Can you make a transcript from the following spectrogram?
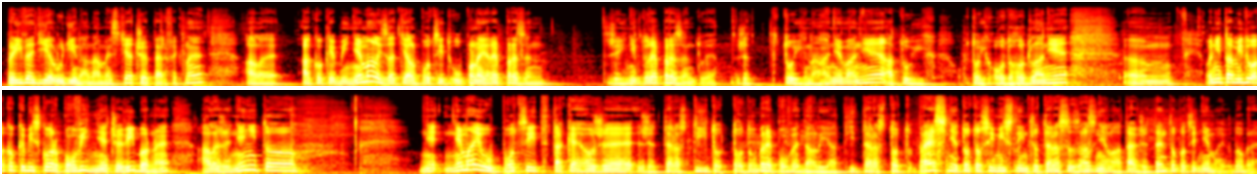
privedie ľudí na námestia, čo je perfektné, ale ako keby nemali zatiaľ pocit úplnej reprezent, že ich niekto reprezentuje. Že to ich nahnevanie a to ich, to ich odhodlanie. Um, oni tam idú ako keby skôr povinne, čo je výborné, ale že není to... Ne, nemajú pocit takého, že, že teraz títo to dobre povedali a tí teraz to, presne toto si myslím, čo teraz sa zaznelo a tak, že tento pocit nemajú. Dobre.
